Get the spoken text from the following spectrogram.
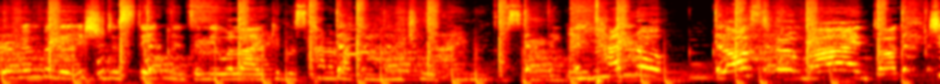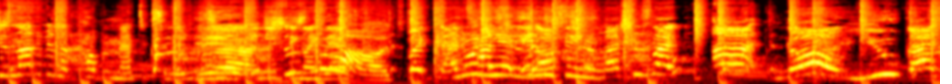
I remember they issued a statement and they were like, it was kind of like a mutual agreement or something. And mm-hmm. Thando lost her mind, dog. She's not even a problematic celebrity or anything she's like that. But that's You don't hear anything. mind. Like, uh, no, you guys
